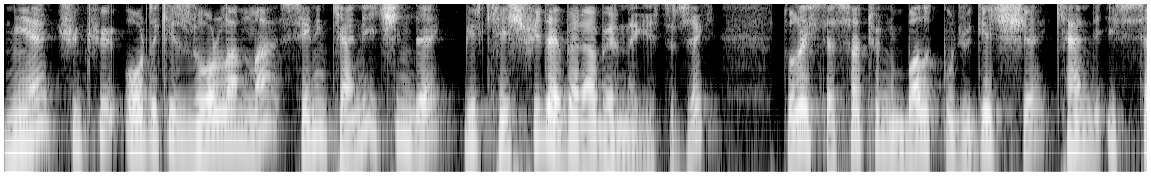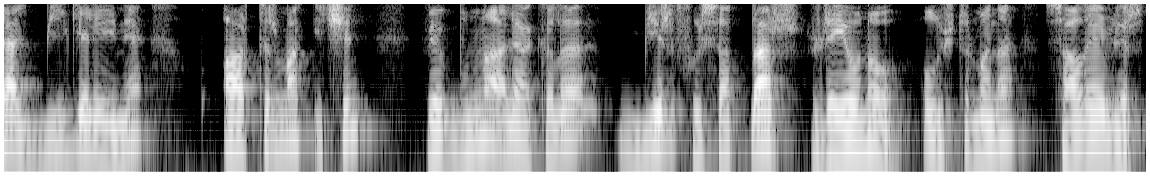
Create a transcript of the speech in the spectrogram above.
Niye? Çünkü oradaki zorlanma senin kendi içinde bir keşfi de beraberine getirecek. Dolayısıyla Satürn'ün balık burcu geçişi kendi içsel bilgeliğini artırmak için ve bununla alakalı bir fırsatlar reyonu oluşturmanı sağlayabilir.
